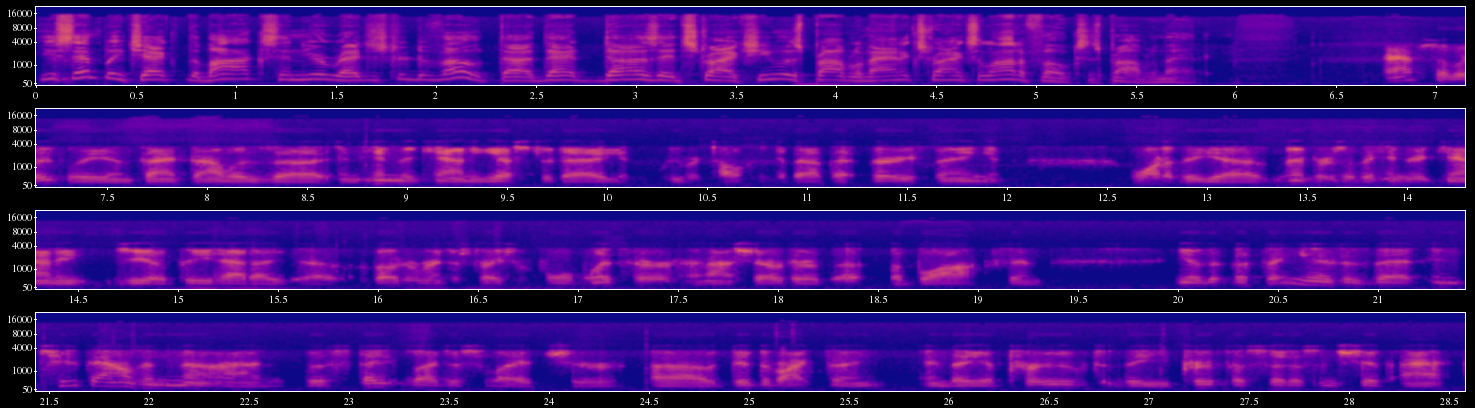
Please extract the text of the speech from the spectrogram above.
You simply check the box and you're registered to vote. Uh, that does it strikes you as problematic. Strikes a lot of folks as problematic. Absolutely. In fact, I was uh, in Henry County yesterday, and we were talking about that very thing. And one of the uh, members of the Henry County GOP had a uh, voter registration form with her, and I showed her the, the blocks. And you know, the, the thing is, is that in 2009, the state legislature uh, did the right thing, and they approved the Proof of Citizenship Act,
